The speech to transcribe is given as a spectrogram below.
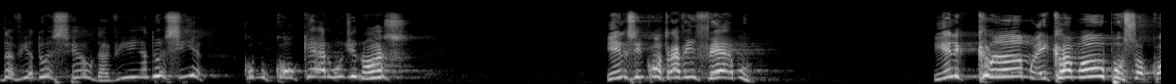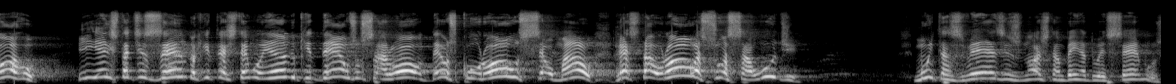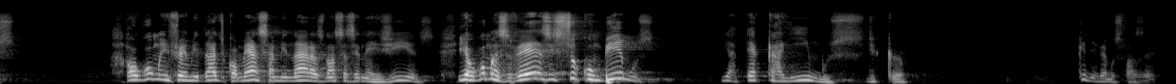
Davi adoeceu, Davi adoecia, como qualquer um de nós. E ele se encontrava enfermo. E ele clama e clamou por socorro. E ele está dizendo aqui, testemunhando, que Deus o sarou, Deus curou o seu mal, restaurou a sua saúde. Muitas vezes nós também adoecemos. Alguma enfermidade começa a minar as nossas energias, e algumas vezes sucumbimos e até caímos de campo. O que devemos fazer?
